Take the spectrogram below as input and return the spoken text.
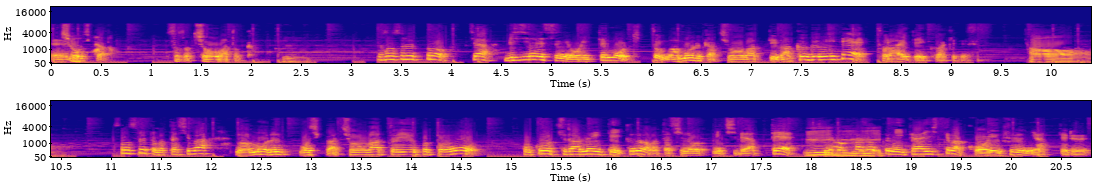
えーもしくはそうそう、調和とか。うん。そうすると、じゃあビジネスにおいてもきっと守るか調和っていう枠組みで捉えていくわけです。ああ。そうすると私は守るもしくは調和ということを、ここを貫いていくのが私の道であって、そうんれを家族に対してはこういうふうにやってる。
